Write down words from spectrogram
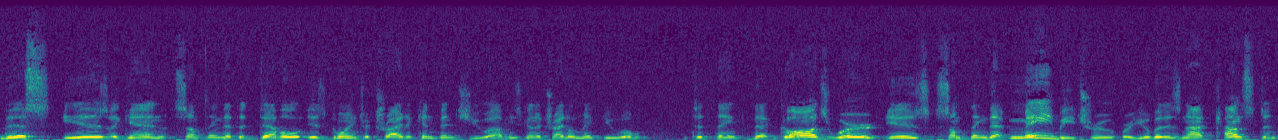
This is, again, something that the devil is going to try to convince you of. He's going to try to make you uh, to think that God's word is something that may be true for you, but is not constant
